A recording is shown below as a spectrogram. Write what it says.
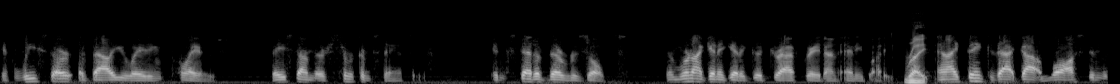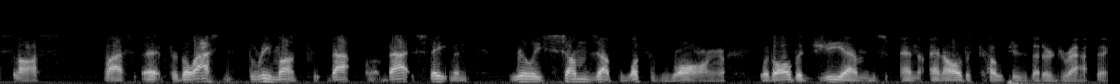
if we start evaluating players based on their circumstances instead of their results, then we're not going to get a good draft grade on anybody. Right. And I think that got lost in the sauce last uh, for the last three months. That that statement really sums up what's wrong with all the GMs and and all the coaches that are drafting.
